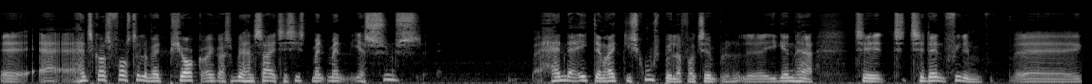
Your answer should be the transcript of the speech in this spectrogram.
Uh, han skal også forestille at være et pjok, og, ikke? og så bliver han sej til sidst, men, men jeg synes, han er ikke den rigtige skuespiller, for eksempel, øh, igen her, til, til, til den film. Øh,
